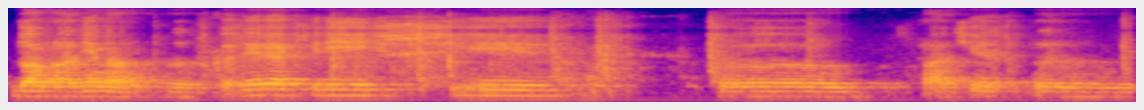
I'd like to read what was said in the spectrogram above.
doamna Alina, uh, scăderea chiriei și uh, acest, uh,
